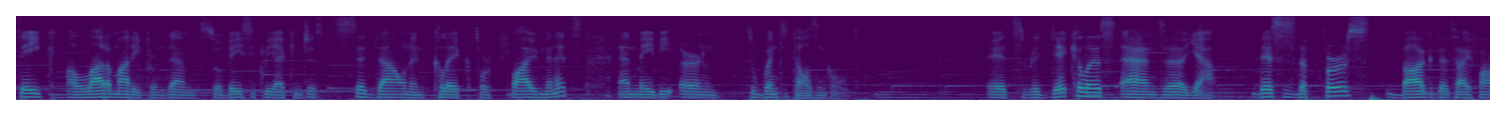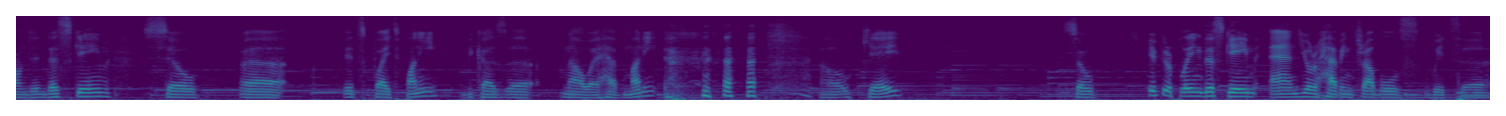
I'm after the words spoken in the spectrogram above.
take a lot of money from them. So basically I can just sit down and click for five minutes and maybe earn 20,000 gold. It's ridiculous and uh, yeah, this is the first bug that I found in this game. So uh, it's quite funny because uh, now I have money. okay. So if you're playing this game and you're having troubles with uh,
